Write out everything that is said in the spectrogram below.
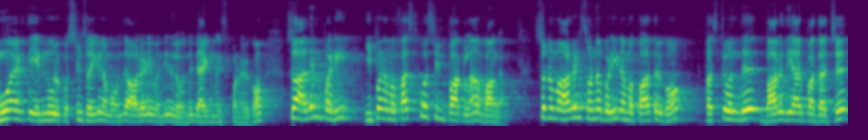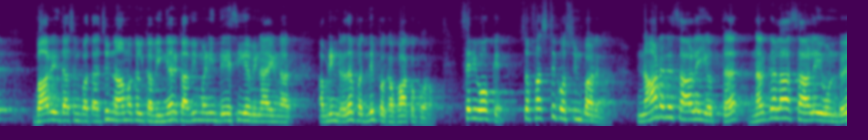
மூவாயிரத்தி எண்ணூறு கொஸ்டின்ஸ் வரைக்கும் நம்ம வந்து ஆல்ரெடி வந்து இதில் வந்து டயக்னைஸ் பண்ணியிருக்கோம். ஸோ அதன்படி இப்போ நம்ம ஃபர்ஸ்ட் கொஸ்டின் பார்க்கலாம். வாங்க. ஸோ நம்ம ஆல்ரெடி சொன்னபடி நம்ம பார்த்துருக்கோம். ஃபஸ்ட்டு வந்து பாரதியார் பார்த்தாச்சு. பாரதிதாசன் பார்த்தாச்சு நாமக்கல் கவிஞர் கவிமணி தேசிய விநாயகனார் அப்படின்றத வந்து இப்போ பார்க்க போகிறோம் சரி ஓகே ஸோ ஃபஸ்ட்டு கொஸ்டின் பாருங்கள் நாடக சாலையொத்த நர்கலா சாலை ஒன்று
